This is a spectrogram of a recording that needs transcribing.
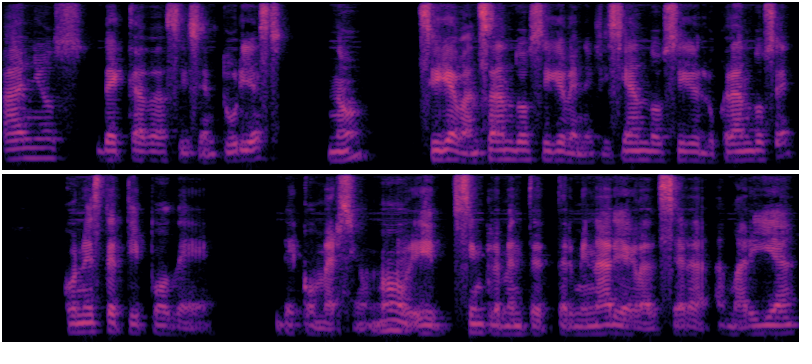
años, décadas y centurias, ¿no? Sigue avanzando, sigue beneficiando, sigue lucrándose con este tipo de, comercio, ¿no? Y simplemente terminar y agradecer a, María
